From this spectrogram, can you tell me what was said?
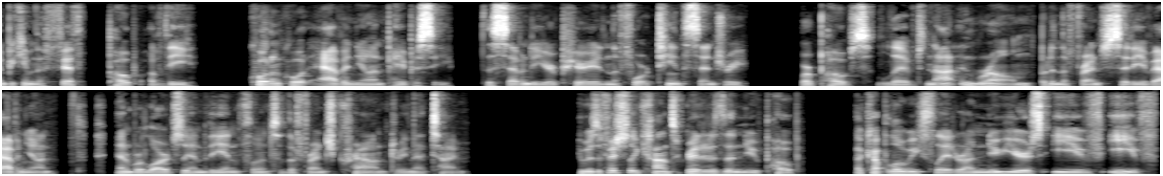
and became the fifth pope of the quote unquote Avignon papacy, the 70 year period in the 14th century where popes lived not in Rome, but in the French city of Avignon, and were largely under the influence of the French crown during that time. He was officially consecrated as the new pope a couple of weeks later on New Year's Eve Eve,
